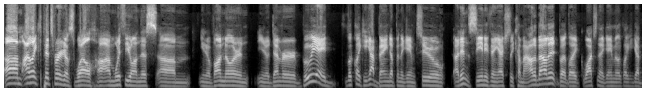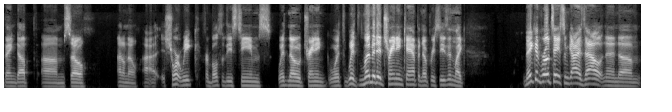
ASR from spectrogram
um, I liked Pittsburgh as well. I'm with you on this. Um, you know, Von Miller and you know Denver Bouye looked like he got banged up in the game too. I didn't see anything actually come out about it, but like watching that game, it looked like he got banged up. Um, so I don't know. Uh, short week for both of these teams with no training, with with limited training camp and no preseason. Like they could rotate some guys out, and then um,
